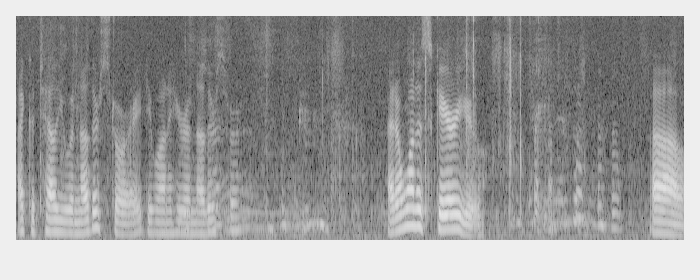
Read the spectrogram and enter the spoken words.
I could tell you another story. Do you want to hear another story? I don't want to scare you. Uh,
